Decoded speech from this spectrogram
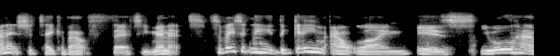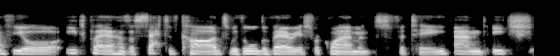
and it should take about 30 minutes. So basically, the game outline is you all have your each player has a set of cards with all the various requirements for tea, and each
